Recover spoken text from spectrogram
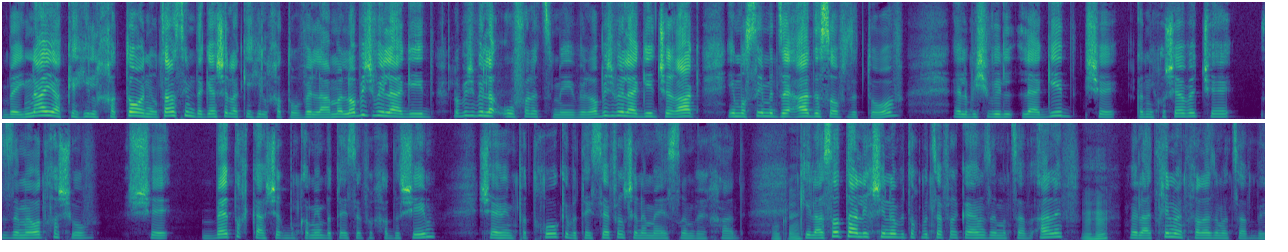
בעיניי, הכהלכתו, אני רוצה לשים דגש על הכהלכתו. ולמה? לא בשביל להגיד, לא בשביל לעוף על עצמי, ולא בשביל להגיד שרק אם עושים את זה עד הסוף זה טוב, אלא בשביל להגיד שאני חושבת שזה מאוד חשוב, שבטח כאשר מוקמים בתי ספר חדשים, שהם ייפתחו כבתי ספר של המאה ה-21. אוקיי. כי לעשות תהליך שינוי בתוך בית ספר קיים זה מצב א', מהמם. ולהתחיל מההתחלה זה מצב ב'.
